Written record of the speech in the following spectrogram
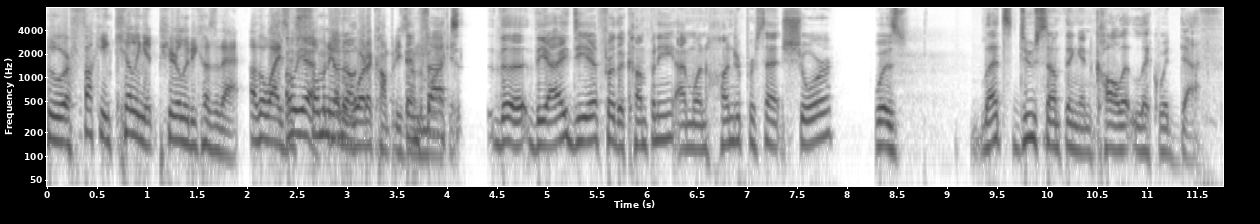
who are fucking killing it purely because of that. Otherwise, there's oh, so many Oh, No, other no. water companies In on the fact, market. the the idea for the company, I'm 100% sure, was let's do something and call it Liquid Death.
